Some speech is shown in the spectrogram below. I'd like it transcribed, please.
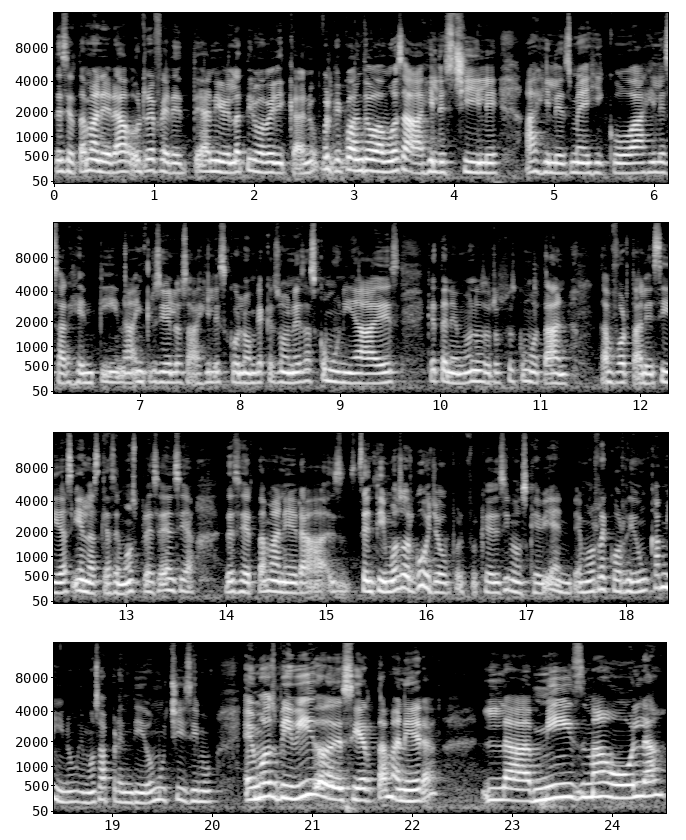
de cierta manera un referente a nivel latinoamericano, porque cuando vamos a Ágiles Chile, Ágiles México, Ágiles Argentina, inclusive los Ágiles Colombia, que son esas comunidades que tenemos nosotros pues como tan, tan fortalecidas y en las que hacemos presencia, de cierta manera sentimos orgullo, porque decimos que bien, hemos recorrido un camino, hemos aprendido muchísimo, hemos vivido de cierta manera la misma ola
